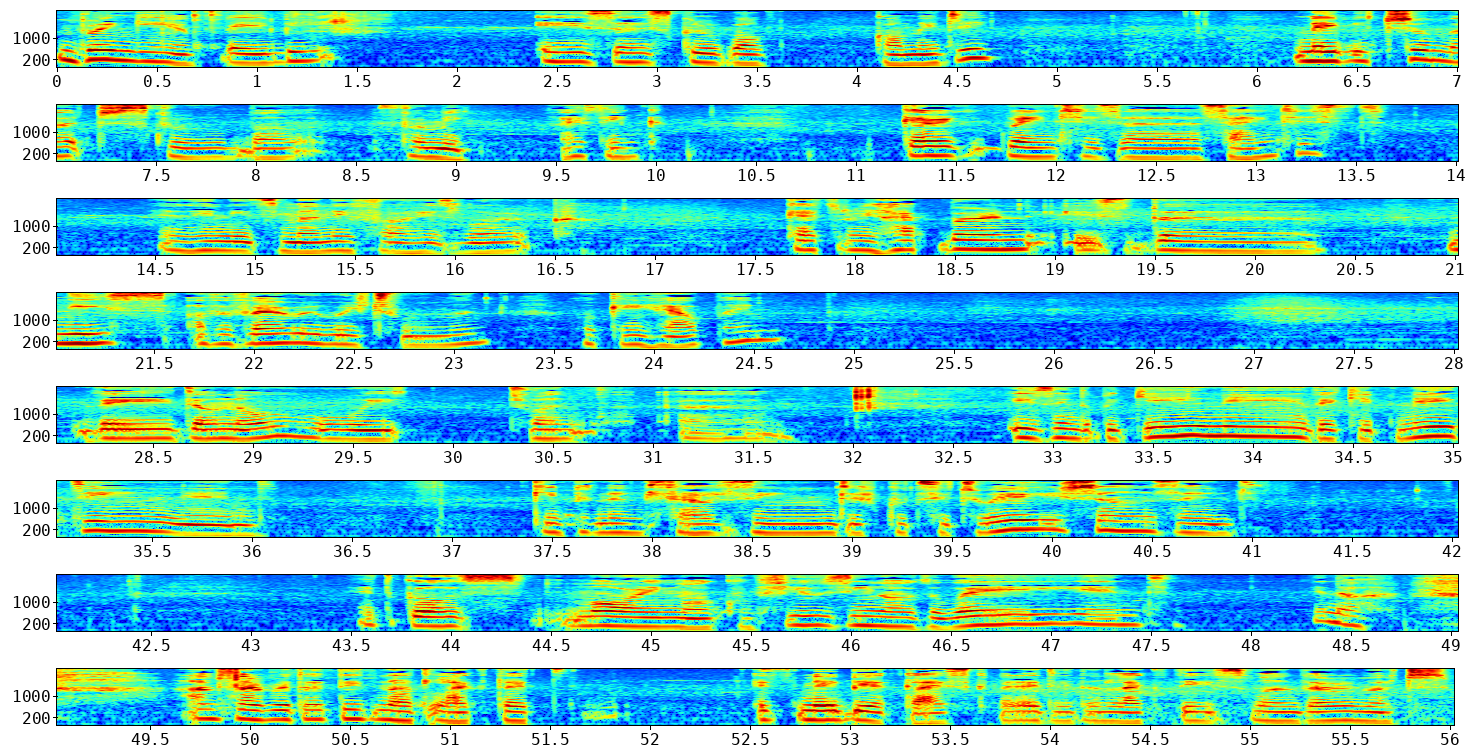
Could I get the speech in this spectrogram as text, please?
Bringing Up Baby is a screwball comedy. Maybe too much screwball for me, I think. Cary Grant is a scientist and he needs money for his work. Katharine Hepburn is the niece of a very rich woman who can help him. They don't know who one uh, is in the beginning, they keep meeting and keeping themselves in difficult situations, and it goes more and more confusing all the way. And you know, I'm sorry, but I did not like that. It may be a classic, but I didn't like this one very much.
